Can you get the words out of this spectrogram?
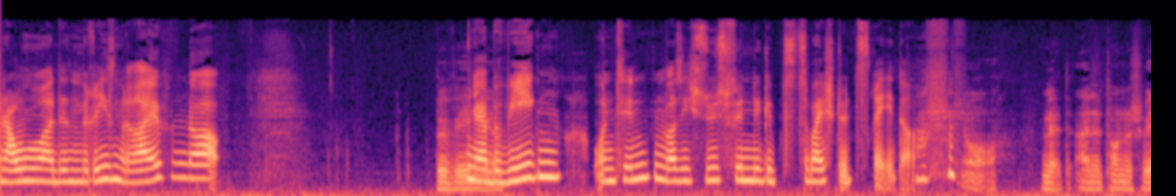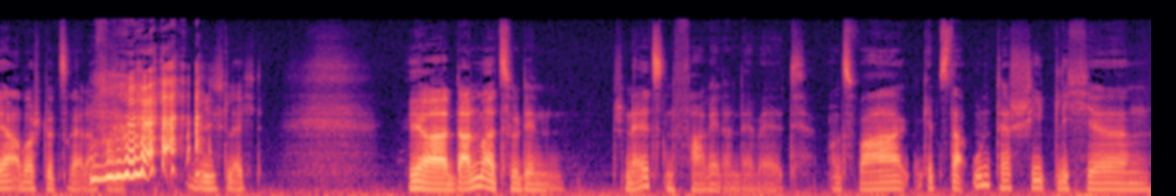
da muss man den riesen Reifen da bewegen. ja, ja. bewegen. Und hinten, was ich süß finde, gibt es zwei Stützräder. Oh, nett. Eine Tonne schwer, aber Stützräder. Nicht schlecht. Ja, dann mal zu den schnellsten Fahrrädern der Welt. Und zwar gibt es da unterschiedliche ähm,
